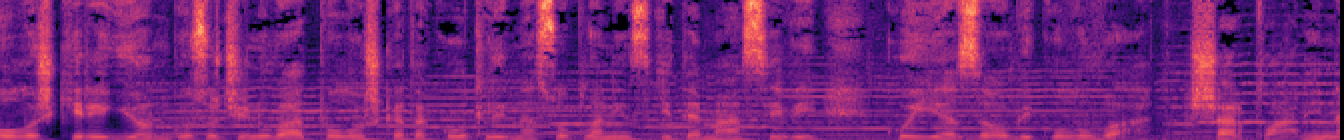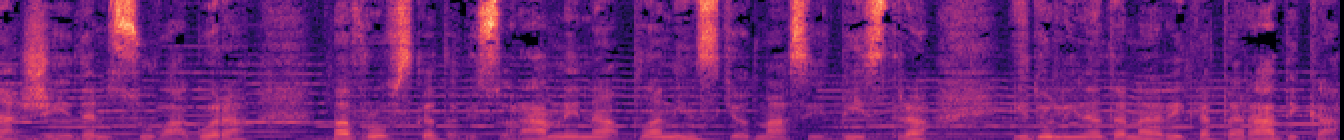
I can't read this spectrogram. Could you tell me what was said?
Полошки регион го сочинуваат Полошката котлина со планинските масиви кои ја заобиколуваат. Шар планина, Жеден, Сувагора, Мавровската висорамнина, планинскиот масив Бистра и долината на реката Радика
